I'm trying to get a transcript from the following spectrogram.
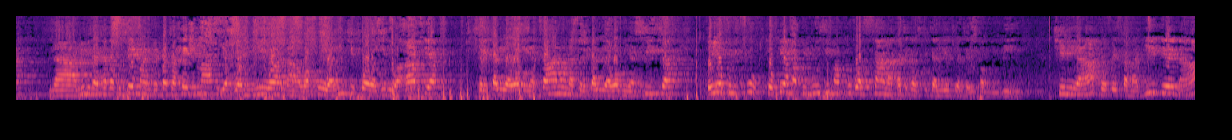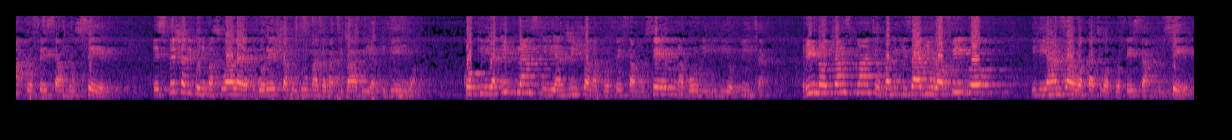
na mimi nataka kusema nimepata heshima ya kuaminiwa na wakuu wa nchi kuwa waziri wa afya, serikali ya awamu ya tano na serikali ya awamu ya sita. Kwa hiyo kulitokea mapinduzi makubwa sana katika hospitali yetu ya taifa Muhimbili chini ya Profesa Majige na Profesa Museri especially kwenye masuala ya kuboresha huduma za matibabu ya kibingwa. Cochlear implants ilianzishwa na Profesa Museru na bodi iliyopita. Renal transplant, upandikizaji wa figo ilianza wakati wa Profesa Museru,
